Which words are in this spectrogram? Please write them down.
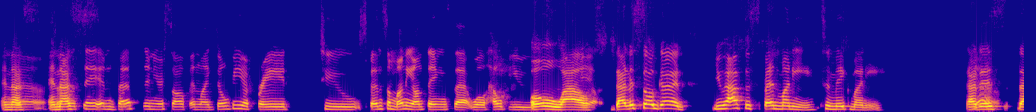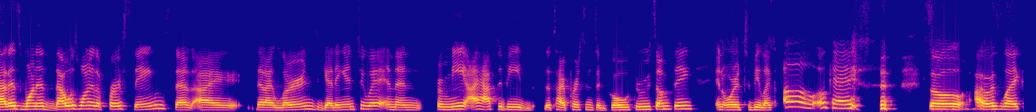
And that's yeah. and so that's say invest in yourself and like don't be afraid to spend some money on things that will help you. Oh wow. Scale. That is so good. You have to spend money to make money. That yeah. is that is one of that was one of the first things that I that I learned getting into it. And then for me, I have to be the type person to go through something in order to be like, oh, okay. so mm-hmm. I was like,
